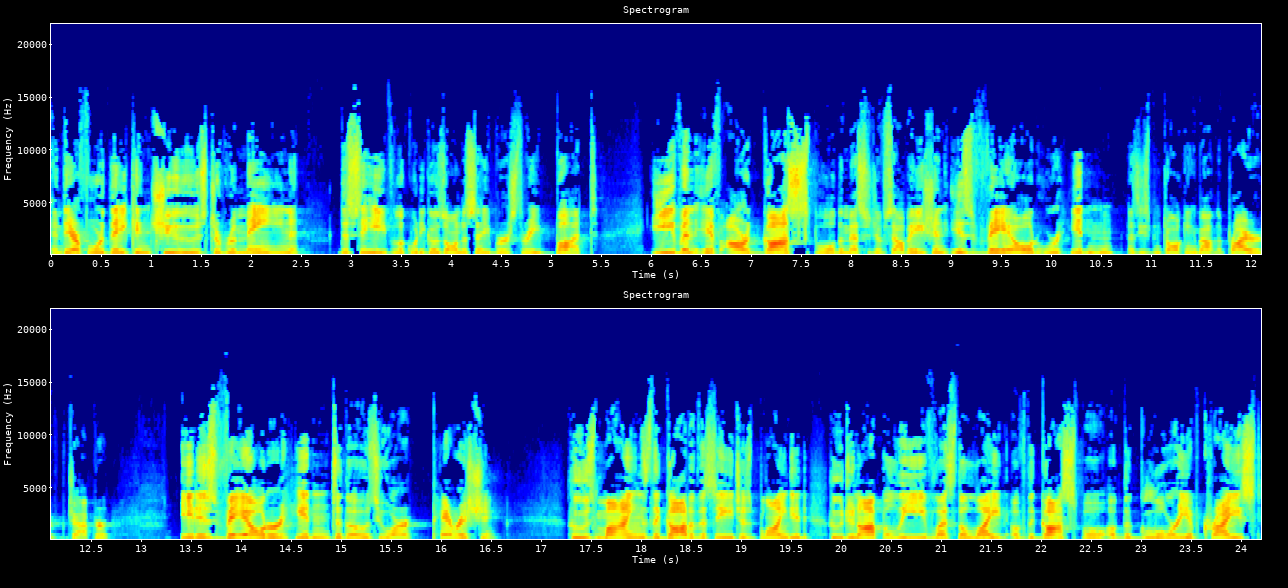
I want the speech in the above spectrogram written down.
And therefore, they can choose to remain deceived. Look what he goes on to say, verse 3. But even if our gospel, the message of salvation, is veiled or hidden, as he's been talking about in the prior chapter, it is veiled or hidden to those who are perishing whose minds the God of this age has blinded, who do not believe, lest the light of the gospel of the glory of Christ,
